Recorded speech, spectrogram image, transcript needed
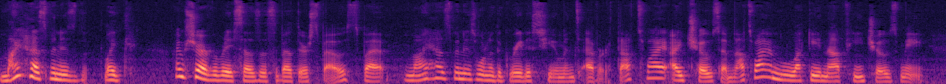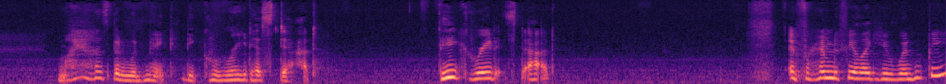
my husband is like, I'm sure everybody says this about their spouse, but my husband is one of the greatest humans ever. That's why I chose him. That's why I'm lucky enough he chose me my husband would make the greatest dad. The greatest dad. And for him to feel like he wouldn't be,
